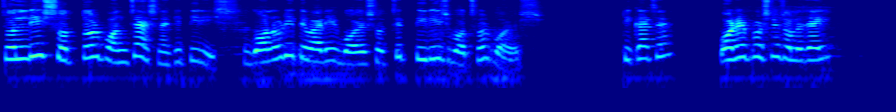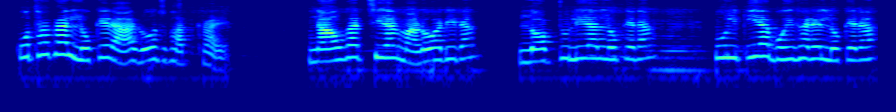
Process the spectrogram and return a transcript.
চল্লিশ, সত্তর, পঞ্চাশ নাকি তিরিশ? গণরি তেওয়ারির বয়স হচ্ছে তিরিশ বছর বয়স। ঠিক আছে? পরের প্রশ্নে চলে যাই। কোথাকার লোকেরা রোজ ভাত খায়? নাওগাছিয়ার মারোয়ারিরা লবটুলিয়ার লোকেরা ফুলকিয়া বইঘারের লোকেরা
